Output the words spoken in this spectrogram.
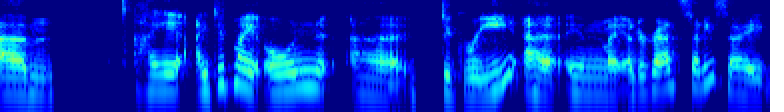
Um, I, I did my own uh, degree uh, in my undergrad studies. So I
